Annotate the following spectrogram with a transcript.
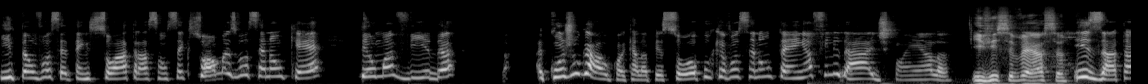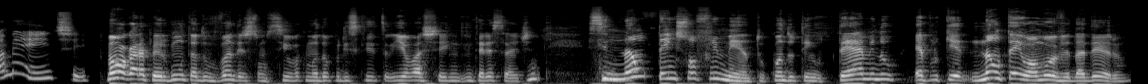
Então, você tem só atração sexual, mas você não quer ter uma vida conjugal com aquela pessoa porque você não tem afinidade com ela. E vice-versa. Exatamente. Vamos agora à pergunta do Wanderson Silva, que mandou por escrito e eu achei interessante. Se hum. não tem sofrimento quando tem o término, é porque não tem o amor verdadeiro?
